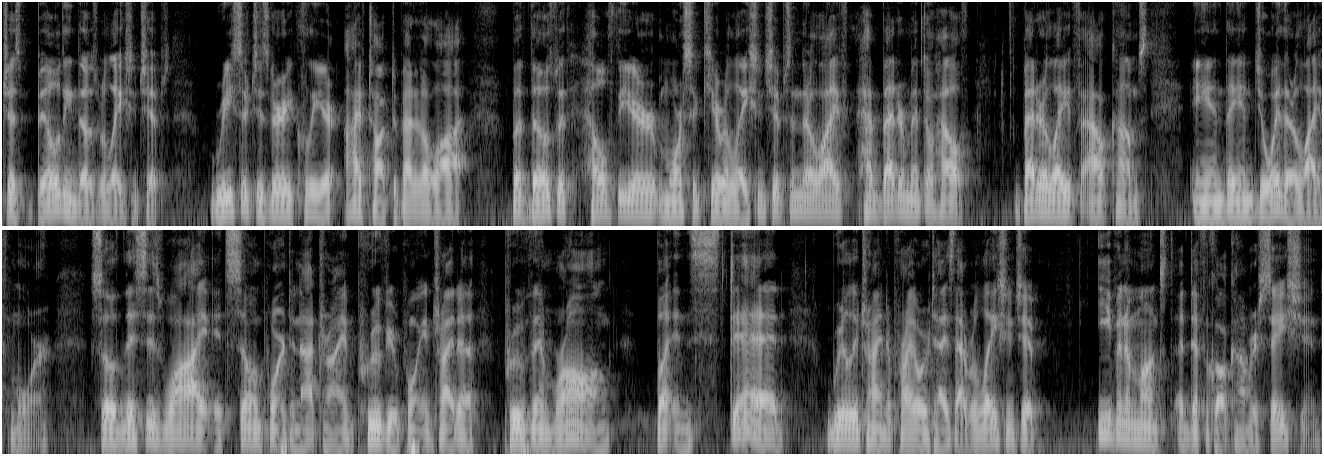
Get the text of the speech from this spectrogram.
just building those relationships. Research is very clear. I've talked about it a lot. But those with healthier, more secure relationships in their life have better mental health better life outcomes, and they enjoy their life more. So, this is why it's so important to not try and prove your point and try to prove them wrong, but instead, really trying to prioritize that relationship, even amongst a difficult conversation.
